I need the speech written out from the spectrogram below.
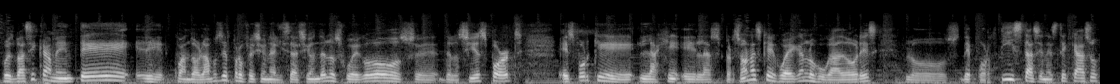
Pues básicamente eh, cuando hablamos de profesionalización de los juegos, eh, de los eSports, es porque eh, las personas que juegan, los jugadores, los deportistas en este caso,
